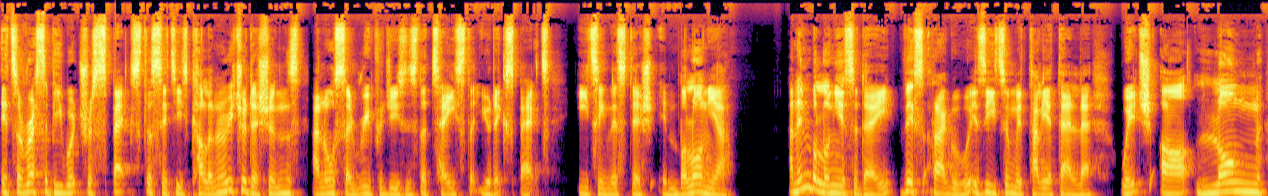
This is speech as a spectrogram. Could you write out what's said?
it's a recipe which respects the city's culinary traditions and also reproduces the taste that you'd expect eating this dish in Bologna. And in Bologna today, this ragu is eaten with tagliatelle, which are long,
